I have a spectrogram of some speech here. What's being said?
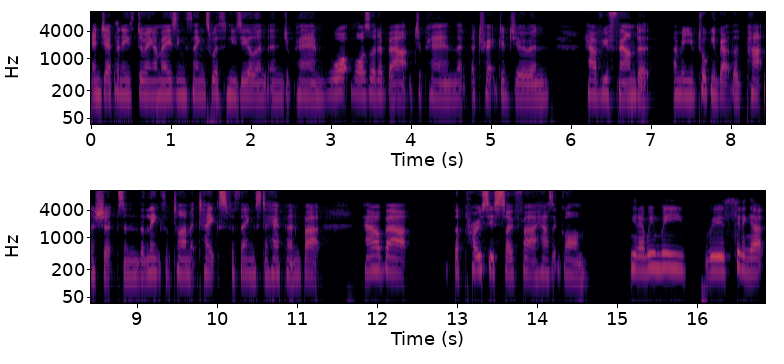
and Japanese doing amazing things with New Zealand and Japan. What was it about Japan that attracted you, and how have you found it? I mean, you're talking about the partnerships and the length of time it takes for things to happen, but how about the process so far? How's it gone? You know, when we were setting up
